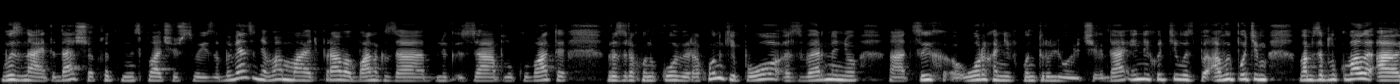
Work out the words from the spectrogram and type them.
Ви знаєте, да, що якщо ти не сплачуєш свої зобов'язання, вам мають право банк заблокувати розрахункові рахунки по зверненню цих органів контролюючих. Да? І не хотілося б, а ви потім вам заблокували, а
